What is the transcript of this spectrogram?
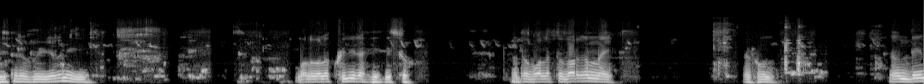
ভিতরে হয়ে যাবে নাকি? বল, বলো, খুলি রাখি কিছু। অত বলের তো দরকার নাই। এখন এখন দিন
